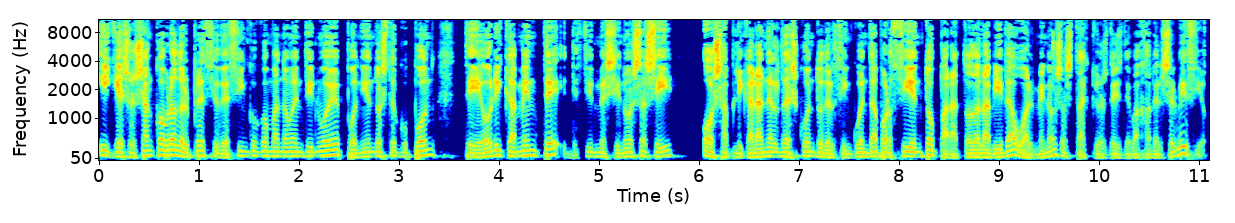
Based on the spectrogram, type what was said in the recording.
y que se os han cobrado el precio de 5,99 poniendo este cupón. Teóricamente, decidme si no es así, os aplicarán el descuento del 50% para toda la vida o al menos hasta que os deis de baja del servicio.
